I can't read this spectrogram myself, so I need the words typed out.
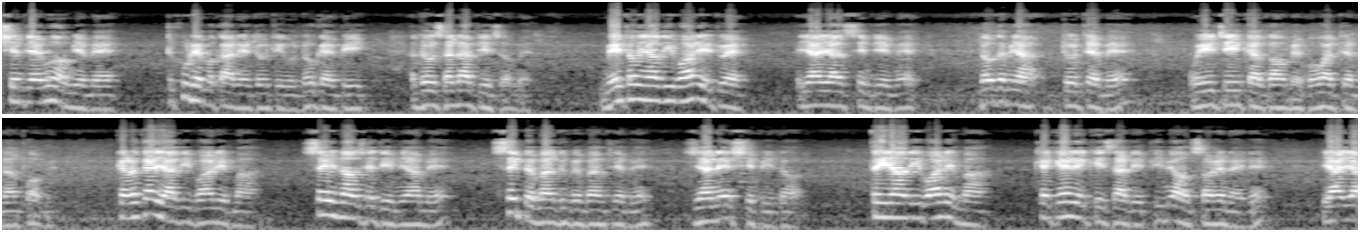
ရှင်ပြိုင်မှုအောင်မြင်မယ်။တခုတည်းမကတဲ့ဒုတိကိုလောက်ကန်ပြီးအတုဆန္ဒပြည့်စုံမယ်။မေထုံရာသီဘွားတွေအတွက်အရာရာဆင်ပြေမယ်။လုံးသမျှတိုးတက်မယ်။ဝေးကြီးကံကောင်းမယ်ဘဝတဏ္ဍဖို့မယ်။ကရကရာသီဘွားတွေမှာစိတ်နှောက်ချက်တွေများမယ်။စိတ်ပပန်းသူပပန်းဖြစ်မယ်။ရန်နဲ့ရှိပြီးတော့ တရားဒီဘွားတွေမှာခက်ခဲတဲ့ကိစ္စတွေပြင်းပြောင်းဆောင်ရွက်နိုင်တယ်။ရာရာ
